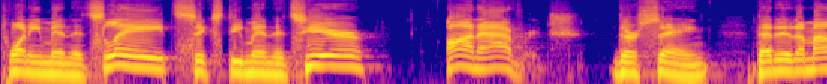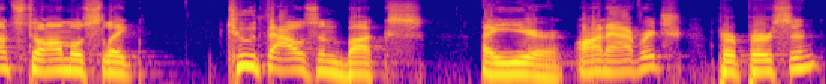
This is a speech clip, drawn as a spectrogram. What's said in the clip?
20 minutes late, 60 minutes here. On average, they're saying that it amounts to almost like 2000 bucks a year on average per person.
